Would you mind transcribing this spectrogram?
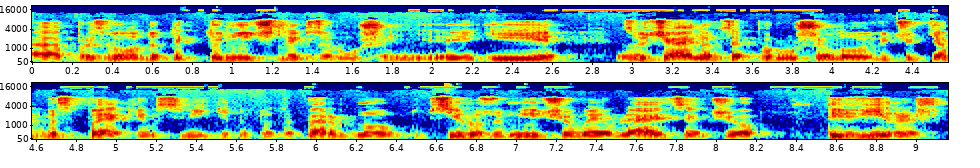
Е, Призвело до тектонічних зрушень, і звичайно, це порушило відчуття безпеки в світі. Тобто, тепер ну всі розуміють, що виявляється, якщо ти віриш,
